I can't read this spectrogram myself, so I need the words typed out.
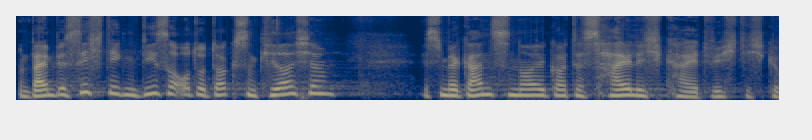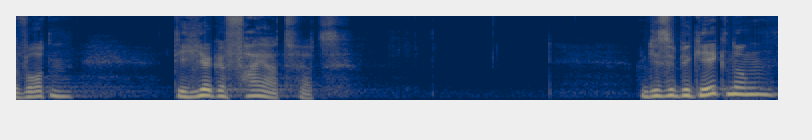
Und beim Besichtigen dieser orthodoxen Kirche ist mir ganz neu Gottes Heiligkeit wichtig geworden, die hier gefeiert wird. Und diese Begegnung,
